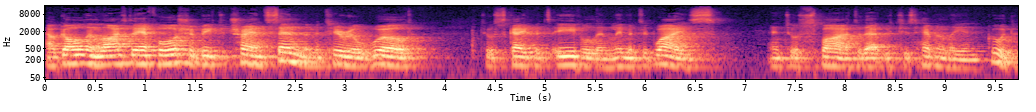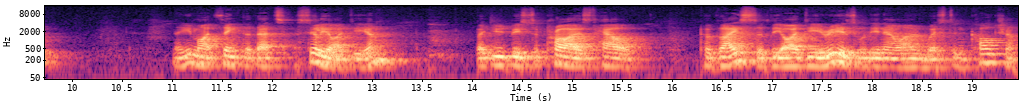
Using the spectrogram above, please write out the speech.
Our goal in life, therefore, should be to transcend the material world, to escape its evil and limited ways, and to aspire to that which is heavenly and good. Now, you might think that that's a silly idea, but you'd be surprised how pervasive the idea is within our own Western culture.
